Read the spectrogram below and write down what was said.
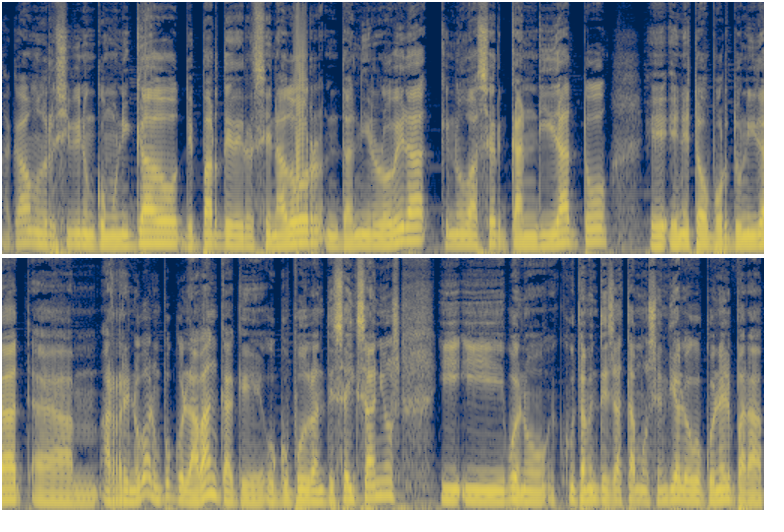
Acabamos de recibir un comunicado de parte del senador Daniel Lovera que no va a ser candidato eh, en esta oportunidad a, renovar un poco la banca que ocupó durante seis años y, bueno, justamente ya estamos en diálogo con él para,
